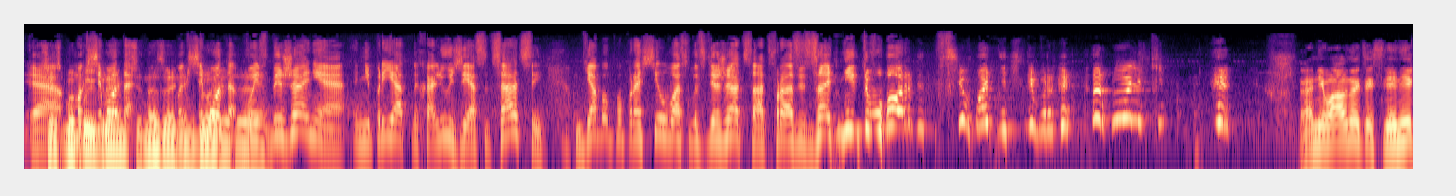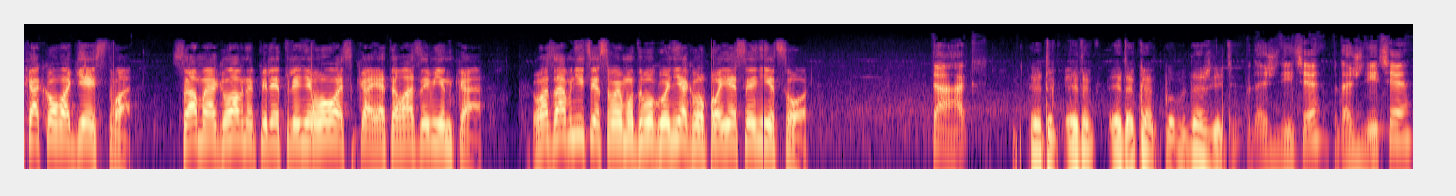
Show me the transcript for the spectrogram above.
Э, Сейчас мы Максимота, поиграемся на заднем Максимота, дворе, да. во избежание неприятных аллюзий и ассоциаций, я бы попросил вас воздержаться от фразы «задний двор» в сегодняшнем ролике. А не волнуйтесь, ни никакого гейства. Самое главное перед тренировкой это лазыминка. Возомните своему другу негру поясницу. Так, Это, это, это как? Подождите. подождите, подождите.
